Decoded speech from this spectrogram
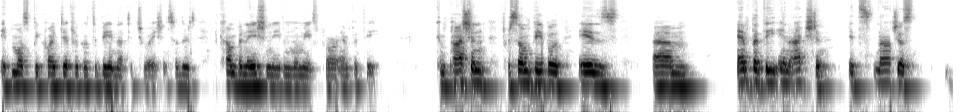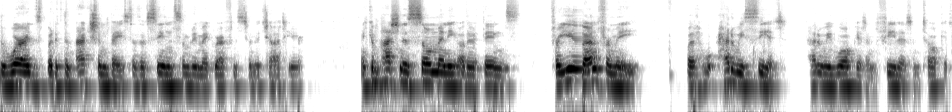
it must be quite difficult to be in that situation. So there's a combination even when we explore empathy. Compassion for some people is um, empathy in action. It's not just the words, but it's an action based, as I've seen somebody make reference to in the chat here. And compassion is so many other things for you and for me. But how do we see it? How do we walk it and feel it and talk it?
